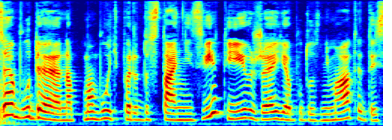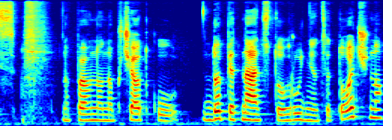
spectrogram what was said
Це буде, мабуть, передостанній звіт, і вже я буду знімати десь, напевно, на початку до 15 грудня це точно.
